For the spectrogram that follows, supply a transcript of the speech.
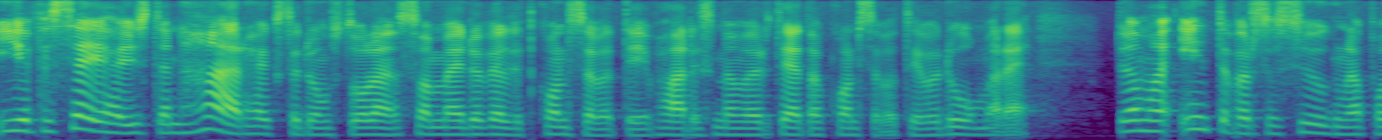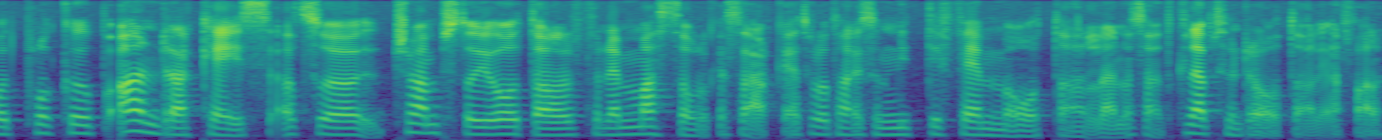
i och för sig har just den här högsta domstolen, som är då väldigt konservativ, har liksom en majoritet av konservativa domare, de har inte varit så sugna på att plocka upp andra case. Alltså, Trump står ju åtalad för en massa olika saker. Jag tror att han har liksom 95 åtal eller något sånt, knappt 100 åtal i alla fall.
